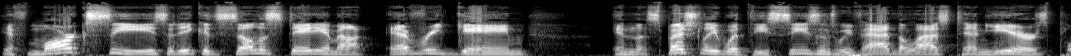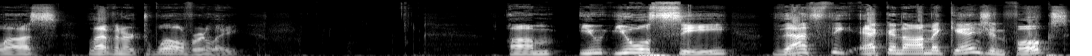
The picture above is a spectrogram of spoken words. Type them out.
If Mark sees that he could sell the stadium out every game, and especially with the seasons we've had in the last 10 years, plus 11 or 12, really, um, you, you will see that's the economic engine, folks.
